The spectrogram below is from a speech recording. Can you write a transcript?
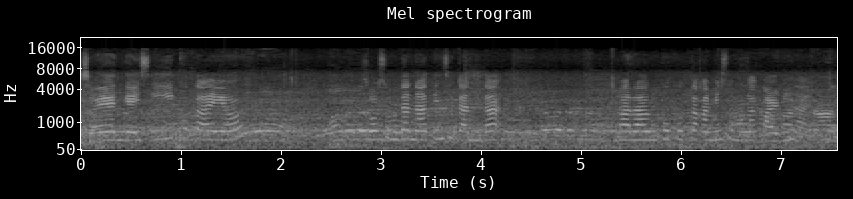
So ayan guys, iikot tayo. So sundan natin si Tanda. Parang pupunta kami sa mga karnihan.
